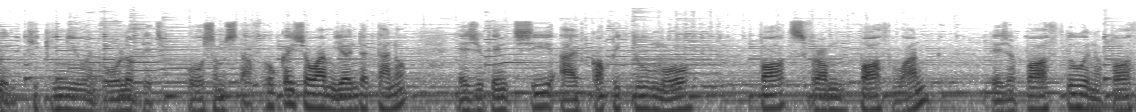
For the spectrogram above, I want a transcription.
and kicking you and all of that awesome stuff. Okay, so I'm here in the tunnel. As you can see, I've copied two more paths from path 1. There's a path 2 and a path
